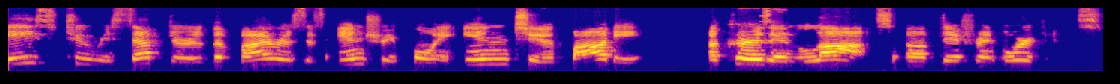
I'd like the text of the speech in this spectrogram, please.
ACE2 receptor, the virus's entry point into the body, occurs in lots of different organs.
